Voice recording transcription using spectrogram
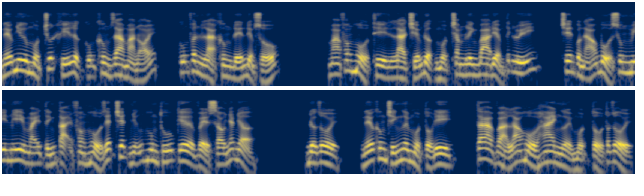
nếu như một chút khí lực cũng không ra mà nói, cũng phân là không đến điểm số. Mà phong hổ thì là chiếm được 103 điểm tích lũy, trên quần áo bổ sung mini máy tính tại phong hổ giết chết những hung thú kia về sau nhắc nhở. Được rồi, nếu không chính ngươi một tổ đi, ta và lão hồ hai người một tổ tốt rồi.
